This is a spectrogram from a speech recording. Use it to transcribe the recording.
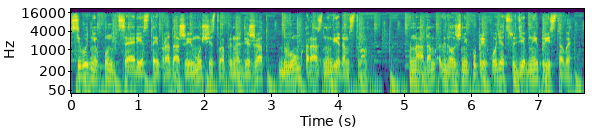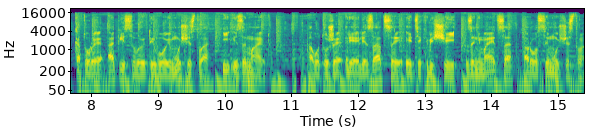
Сегодня функции ареста и продажи имущества принадлежат двум разным ведомствам. На дом к должнику приходят судебные приставы, которые описывают его имущество и изымают. А вот уже реализацией этих вещей занимается Росимущество.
